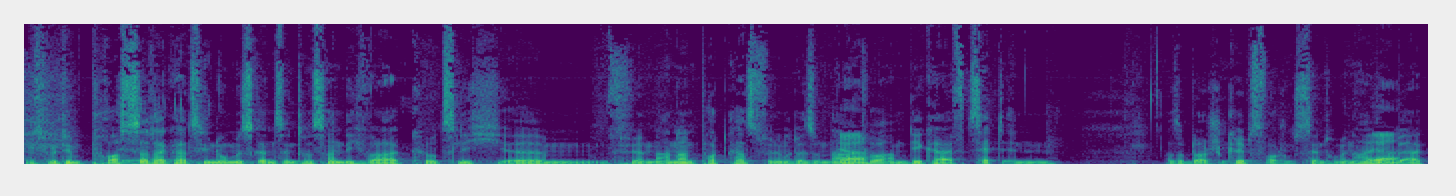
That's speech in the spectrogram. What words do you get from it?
Das mit dem Prostatakarzinom ist ganz interessant. Ich war kürzlich ähm, für einen anderen Podcast, für den Resonator Ja. am DKFZ in, also im Deutschen Krebsforschungszentrum in Heidelberg.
